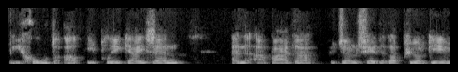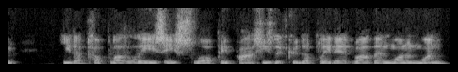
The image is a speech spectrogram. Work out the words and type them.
You hold it up, you play guys in, and Abada, who Jim said had a pure game, he had a couple of lazy, sloppy passes that could have played Edouard in one on one.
